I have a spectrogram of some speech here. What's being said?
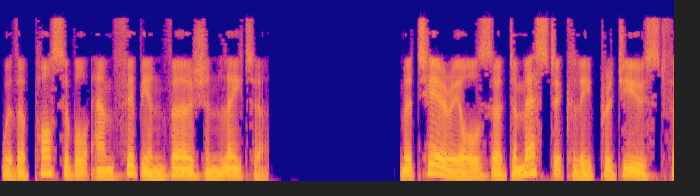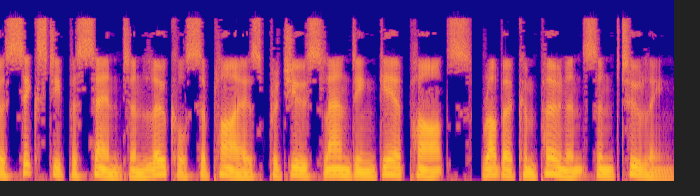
with a possible amphibian version later. Materials are domestically produced for 60% and local suppliers produce landing gear parts, rubber components and tooling.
